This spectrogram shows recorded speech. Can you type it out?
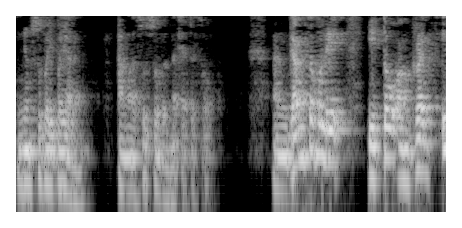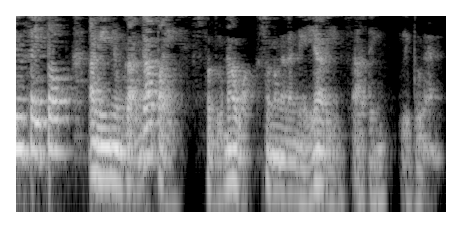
inyong subaybayan ang mga susunod na episode. Hanggang sa muli, ito ang Greg's Insight Talk, ang inyong kaagapay sa pag-unawa sa mga nangyayari sa ating lipunan.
